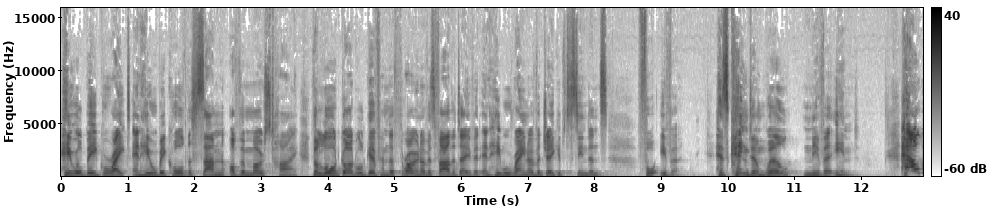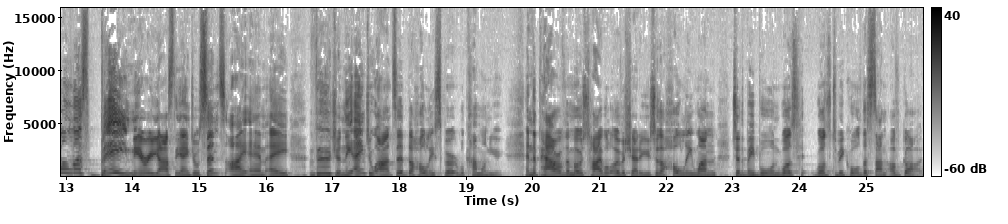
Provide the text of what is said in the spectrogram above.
He will be great, and he will be called the Son of the Most High. The Lord God will give him the throne of his father David, and he will reign over Jacob's descendants forever. His kingdom will never end. How will this be? Mary asked the angel, since I am a virgin. The angel answered, The Holy Spirit will come on you, and the power of the Most High will overshadow you. So the Holy One to be born was, was to be called the Son of God.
